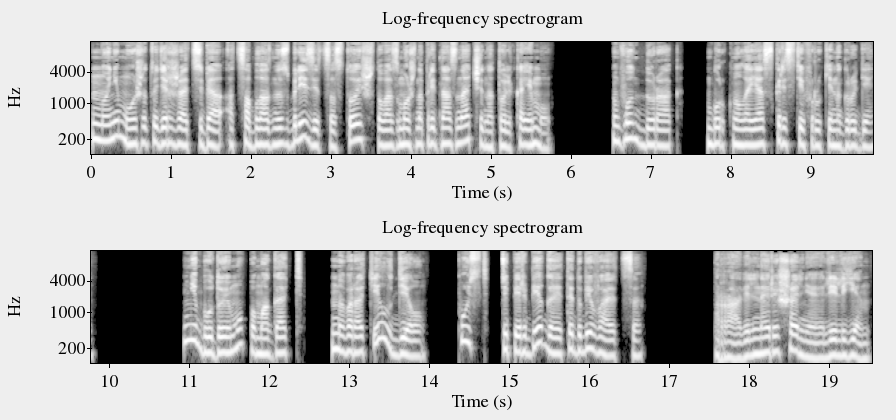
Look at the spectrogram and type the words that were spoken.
но не может удержать себя от соблазна сблизиться с той, что, возможно, предназначено только ему. «Вот дурак», — буркнула я, скрестив руки на груди. «Не буду ему помогать. Наворотил дел. Пусть теперь бегает и добивается». «Правильное решение, Лильен.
